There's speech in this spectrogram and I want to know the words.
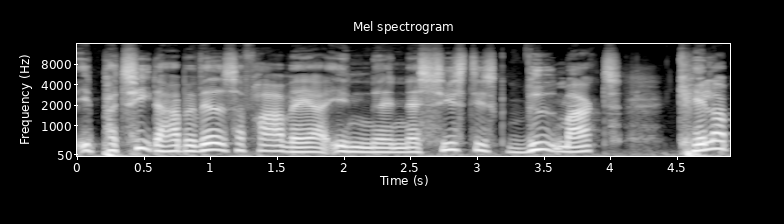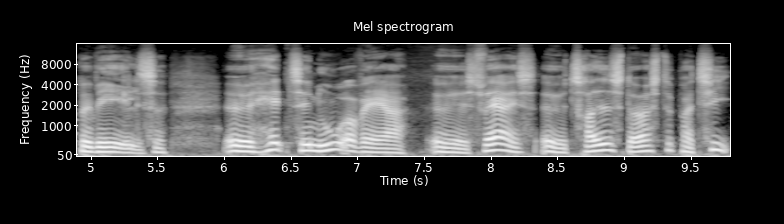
et parti, der har bevæget sig fra at være en øh, nazistisk hvid magt, kælderbevægelse, øh, hen til nu at være øh, Sveriges øh, tredje største parti.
